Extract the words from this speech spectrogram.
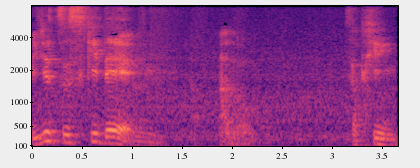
美術好きで、あの作品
